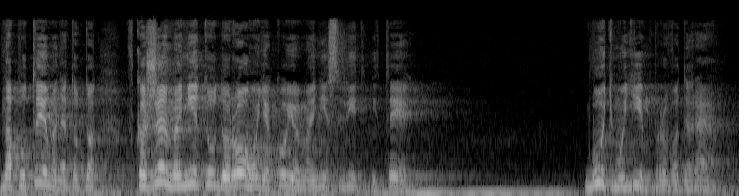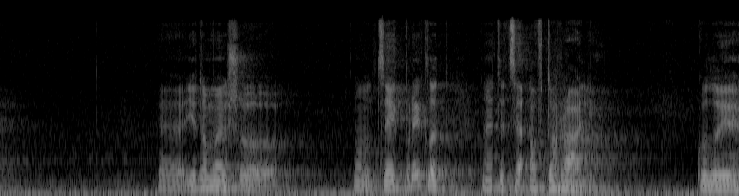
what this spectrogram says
напути мене, тобто вкажи мені ту дорогу, якою мені слід іти. Будь моїм проводарем. Е, Я думаю, що ну, це як приклад, знаєте, це авторалі. Коли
